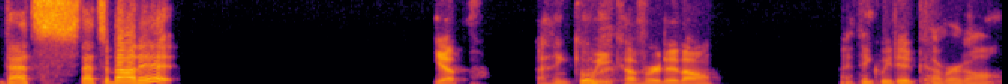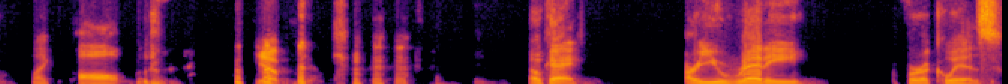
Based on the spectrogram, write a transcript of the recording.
that's that's about it yep. I think Ooh. we covered it all. i think we did cover it all like all Yep. Okay. Are you ready for a quiz?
